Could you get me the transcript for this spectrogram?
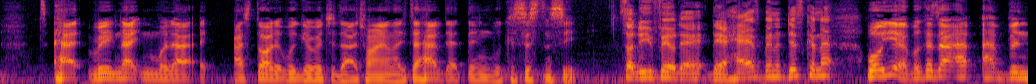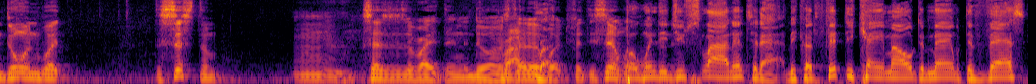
and ha- reigniting what I I started with Get Rich or Die Trying. Like to have that thing with consistency. So do you feel that there has been a disconnect? Well, yeah, because I I- I've been doing what the system mm. says is the right thing to do instead Right, of right. what Fifty Cent. Was But when did you slide into that? Because 50 came out, the man with the vest.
